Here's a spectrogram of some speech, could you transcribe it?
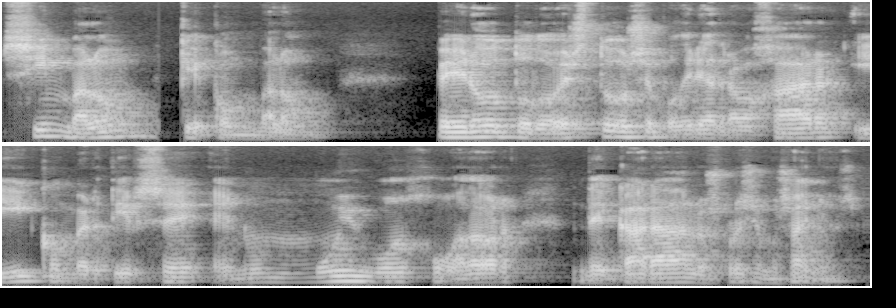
sin balón que con balón. Pero todo esto se podría trabajar y convertirse en un muy buen jugador de cara a los próximos años.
